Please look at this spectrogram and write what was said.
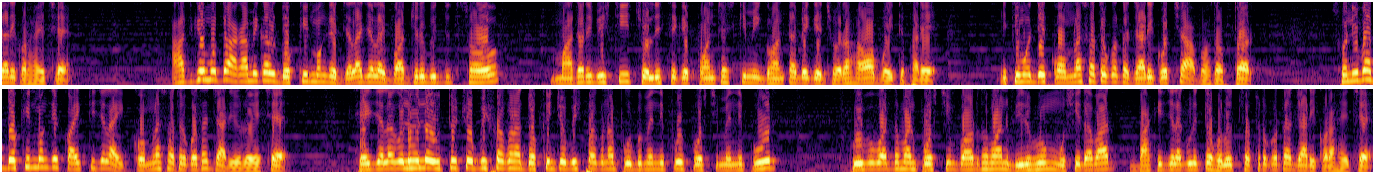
জারি করা হয়েছে। আজকের মতো আগামীকাল দক্ষিণবঙ্গের জেলায় জেলায় বজ্রবিদ্যুৎ সহ মাঝারি বৃষ্টি চল্লিশ থেকে পঞ্চাশ কিমি ঘণ্টা বেগে ঝোড়া হাওয়া বইতে পারে। ইতিমধ্যে কমলা সতর্কতা জারি করছে আবহাওয়া দপ্তর। শনিবার দক্ষিণবঙ্গের কয়েকটি জেলায় কমলা সতর্কতা জারি রয়েছে। সেই জেলাগুলি হলো উত্তর চব্বিশ পরগনা, দক্ষিণ চব্বিশ পরগনা, পূর্ব মেদিনীপুর, পশ্চিম মেদিনীপুর, পূর্ব বর্ধমান, পশ্চিম বর্ধমান, বীরভূম, মুর্শিদাবাদ, বাকি জেলাগুলিতে হলুদ সতর্কতা জারি করা হয়েছে।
